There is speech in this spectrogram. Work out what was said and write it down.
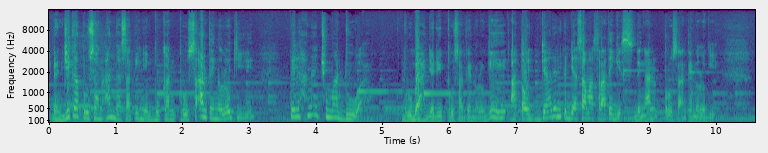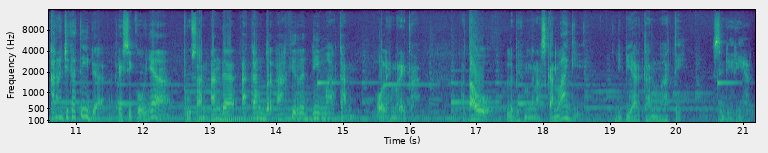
Dan jika perusahaan Anda saat ini bukan perusahaan teknologi, pilihannya cuma dua, berubah jadi perusahaan teknologi atau jalin kerjasama strategis dengan perusahaan teknologi. Karena jika tidak, risikonya perusahaan Anda akan berakhir dimakan oleh mereka. Atau lebih mengenaskan lagi, dibiarkan mati sendirian.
